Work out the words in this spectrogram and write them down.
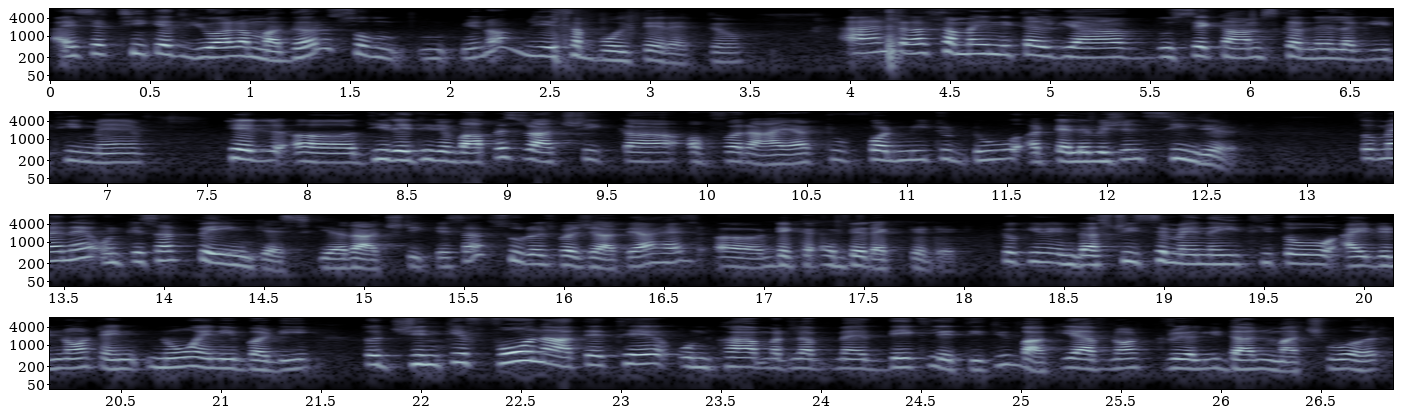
ऐसे ठीक है you are a mother so you know ये सब बोलते रहते हो. एंड uh, समय निकल गया दूसरे काम्स करने लगी थी मैं। फिर uh, धीरे धीरे वापस राजश्री का ऑफ़र आया to for me to do a television serial तो मैंने उनके साथ पेइंग गेस्ट किया राजटी के साथ Sooraj Barjatya had directed it क्योंकि इंडस्ट्री से मैं नहीं थी तो I did not know anybody तो जिनके फ़ोन आते थे उनका मतलब मैं देख लेती थी बाकी I have not really done much work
